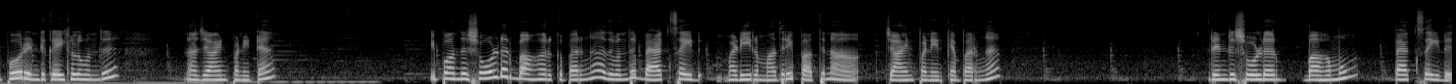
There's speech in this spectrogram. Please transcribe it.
இப்போது ரெண்டு கைகளும் வந்து நான் ஜாயின் பண்ணிட்டேன். இப்போ அந்த ஷோல்டர் பாகம் இருக்குது பாருங்கள் அது வந்து பேக் சைடு மடிகிற மாதிரி பார்த்து நான் ஜாயின் பண்ணியிருக்கேன் பாருங்கள் ரெண்டு ஷோல்டர் பாகமும் பேக் சைடு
